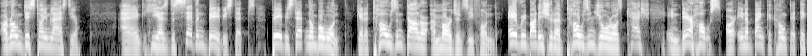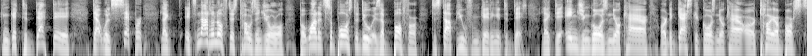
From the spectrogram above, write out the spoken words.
around this time last year and he has the seven baby steps. Baby step number one get a thousand dollar emergency fund. Everybody should have thousand euros cash in their house or in a bank account that they can get to that day that will separate. Like, it's not enough, this thousand euro, but what it's supposed to do is a buffer to stop you from getting into debt. Like, the engine goes in your car, or the gasket goes in your car, or a tire bursts.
